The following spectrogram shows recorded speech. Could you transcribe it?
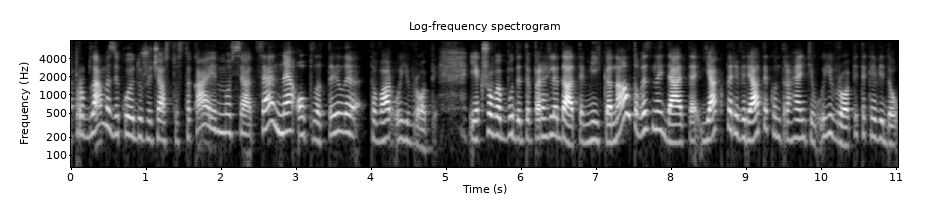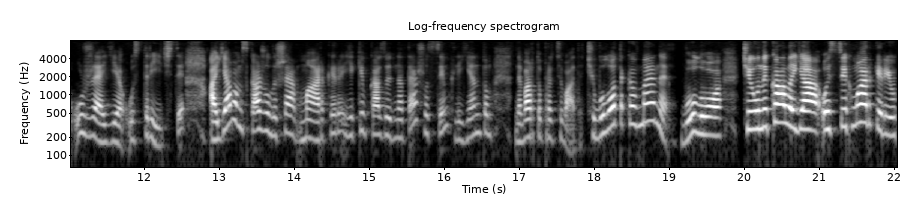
проблема, з якою дуже часто стикаємося, це не оплатили товар у Європі. Якщо ви будете переглядати мій канал, то ви знайдете, як перевіряти контрагентів у Європі. Таке відео вже є у стрічці. А я вам скажу лише маркери, які вказують на те, що з цим клієнтом не варто працювати. Чи було таке в мене? Було. Чи уникала я ось цих маркерів?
